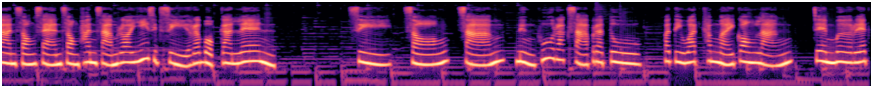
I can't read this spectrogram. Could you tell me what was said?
กาล 2023 24 ระบบการเล่น 4 2 3 1 ผู้รักษาประตู ปฏิวัติคำไหมกองหลัง เจมส์ เบเรส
